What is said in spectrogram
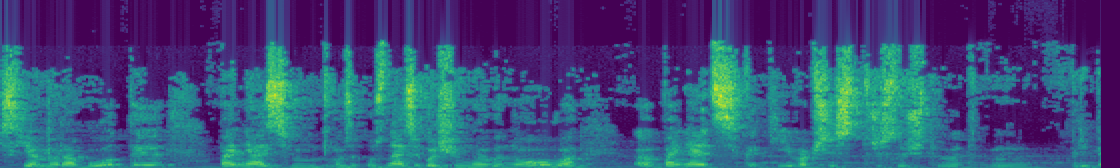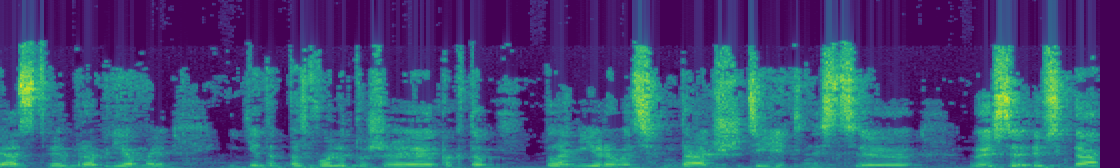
схемы работы, понять, узнать очень много нового, э, понять, какие вообще существуют препятствия, проблемы, и это позволит уже как-то планировать дальше деятельность э, то есть э, всегда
